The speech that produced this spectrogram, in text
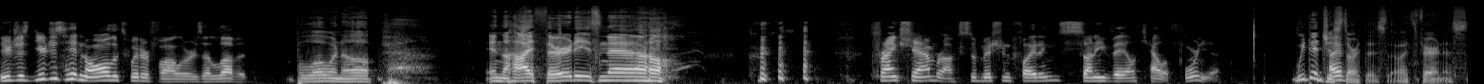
You're just you're just hitting all the Twitter followers. I love it. Blowing up in the high 30s now. Frank Shamrock submission fighting Sunnyvale, California. We did just I've- start this though. It's fairness.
